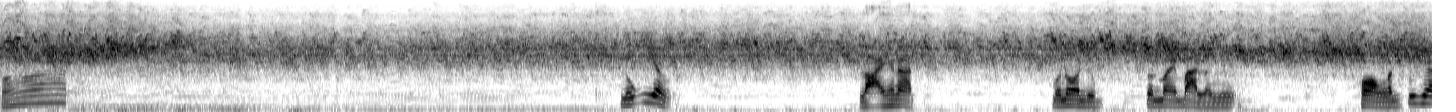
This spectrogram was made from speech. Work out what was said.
ป๊าดนกเอี้ยง หลายขนาดมานอนอยู่ต้นไม้บ้านหลังนี้ห้องกันกุ้ยา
